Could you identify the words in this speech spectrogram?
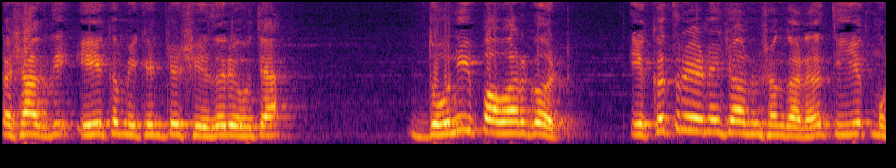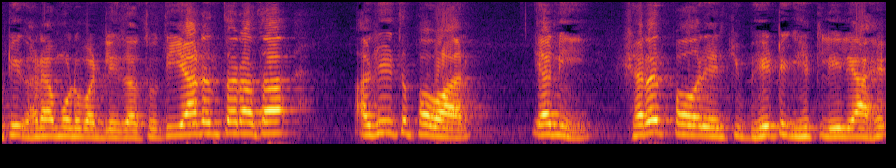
कशा अगदी एकमेकींच्या शेजारी होत्या. दोन्ही पवार गट एकत्र येण्याच्या अनुषंगानं ती एक मोठी घडामोड वाढली जात होती. यानंतर आता अजित पवार यांनी शरद पवार यांची भेट घेतलेली आहे.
